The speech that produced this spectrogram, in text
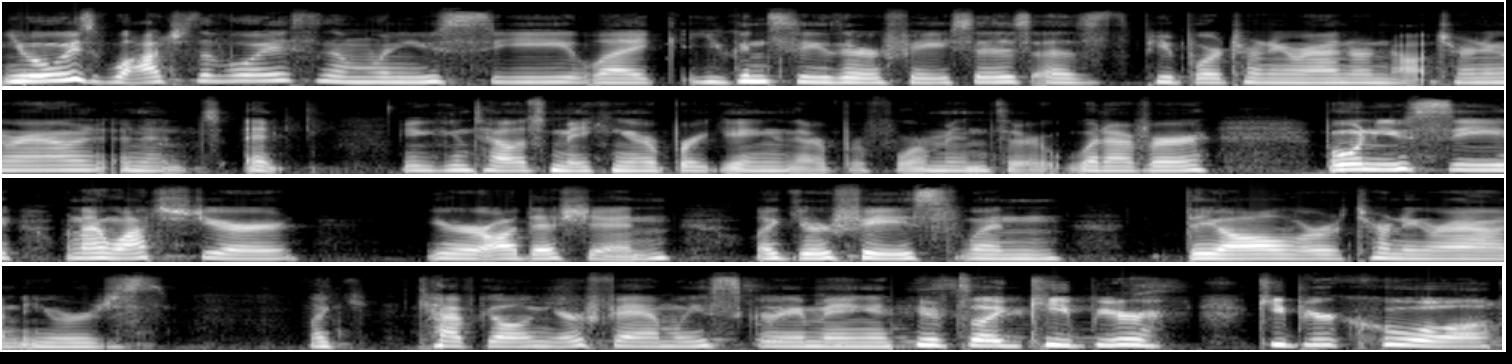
You always watch The Voice, and then when you see like you can see their faces as people are turning around or not turning around, and it's it you can tell it's making or breaking their performance or whatever. But when you see when I watched your your audition, like your face when they all were turning around, you were just like kept going, your family screaming, and You have to like keep your keep your cool.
